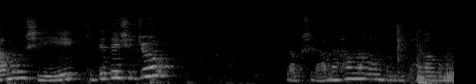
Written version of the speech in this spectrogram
자 다음 음식 기대되시죠? 나 혹시 라면 하나 정도는 배가 너무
